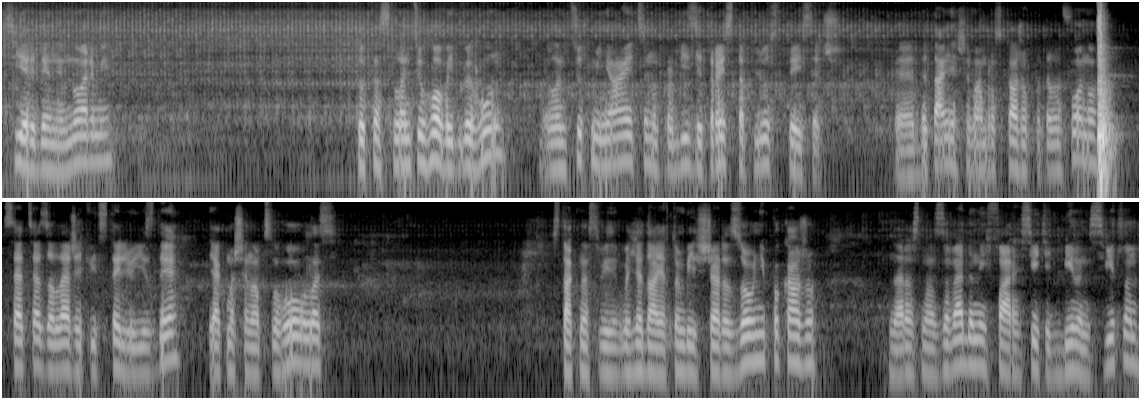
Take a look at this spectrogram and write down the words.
Всі рідини в нормі. Тут у нас ланцюговий двигун. Ланцюг міняється на пробізі 300 плюс тисяч. Е, Детальніше вам розкажу по телефону. Все це залежить від стилю їзди, як машина обслуговувалась. Так у нас виглядає автомобіль ще раз ззовні покажу. Зараз у нас заведений, фари світять білим світлом.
